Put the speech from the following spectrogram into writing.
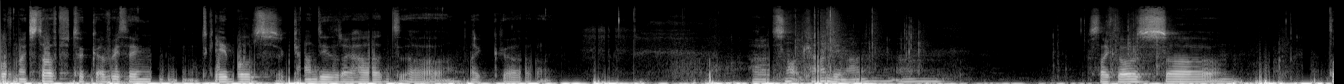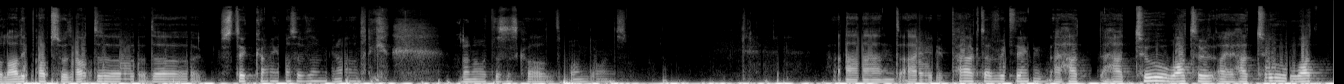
all of my stuff, took everything, cables, candy that I had, uh, like uh, uh, it's not candy, man. Um, it's like those um, the lollipops without the the stick coming out of them. You know, like I don't know what this is called, bonbons. And I packed everything. I had I had two water. I had two wat-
